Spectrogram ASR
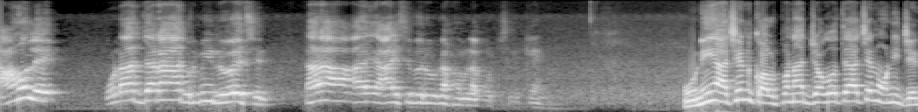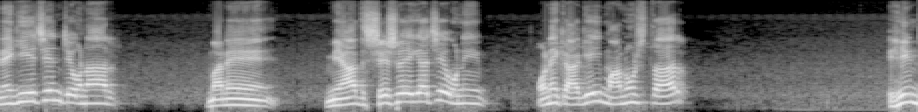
তাহলে ওনার যারা কর্মী রয়েছেন, তারা আইএসএফের উপরে হামলা করছেন কেন? উনি আছেন, কল্পনার জগতে আছেন, উনি জেনে গিয়েছেন যে ওনার মানে মেয়াদ শেষ হয়ে গেছে। উনি অনেক আগেই মানুষ তার হিন্ট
